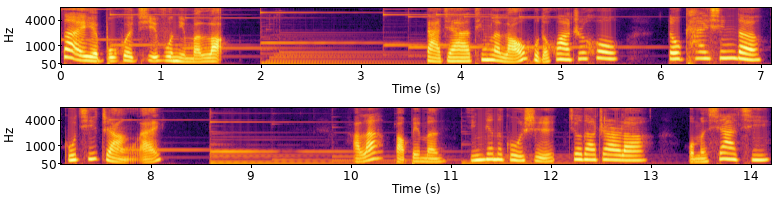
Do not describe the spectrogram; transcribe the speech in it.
再也不会欺负你们了。大家听了老虎的话之后，都开心的鼓起掌来。好了，宝贝们，今天的故事就到这儿了，我们下期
